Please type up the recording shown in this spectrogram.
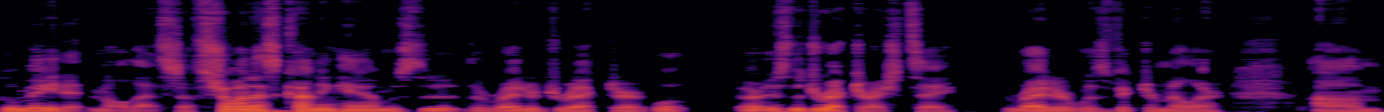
who made it and all that stuff. Sean S. Cunningham was the, the writer director. Well, or is the director, I should say. The writer was Victor Miller. Um,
